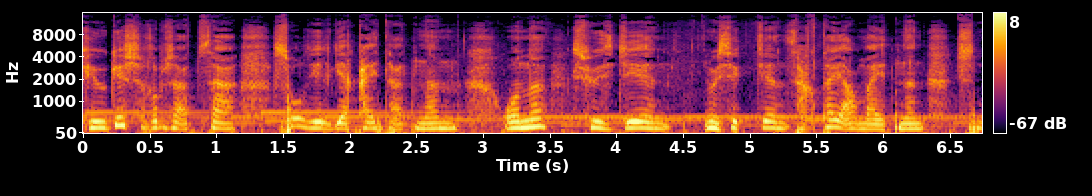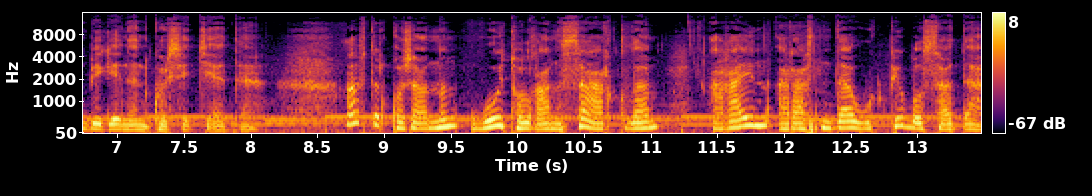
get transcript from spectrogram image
күйеуге шығып жатса сол елге қайтатынын оны сөзден өсектен сақтай алмайтынын түсінбегенін көрсетеді. Автор қожаның ой толғанысы арқылы ағайын арасында өкпе болса да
